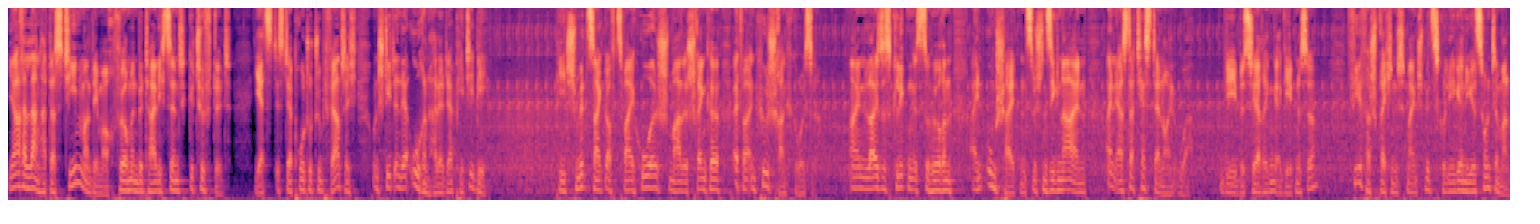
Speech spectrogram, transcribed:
Jahrelang hat das Team, an dem auch Firmen beteiligt sind, getüftelt. Jetzt ist der Prototyp fertig und steht in der Uhrenhalle der PTB. Pete Schmidt zeigt auf zwei hohe, schmale Schränke, etwa in Kühlschrankgröße. Ein leises Klicken ist zu hören, ein Umschalten zwischen Signalen, ein erster Test der neuen Uhr. Die bisherigen Ergebnisse? Vielversprechend, mein Schmitz-Kollege Nils Huntemann.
